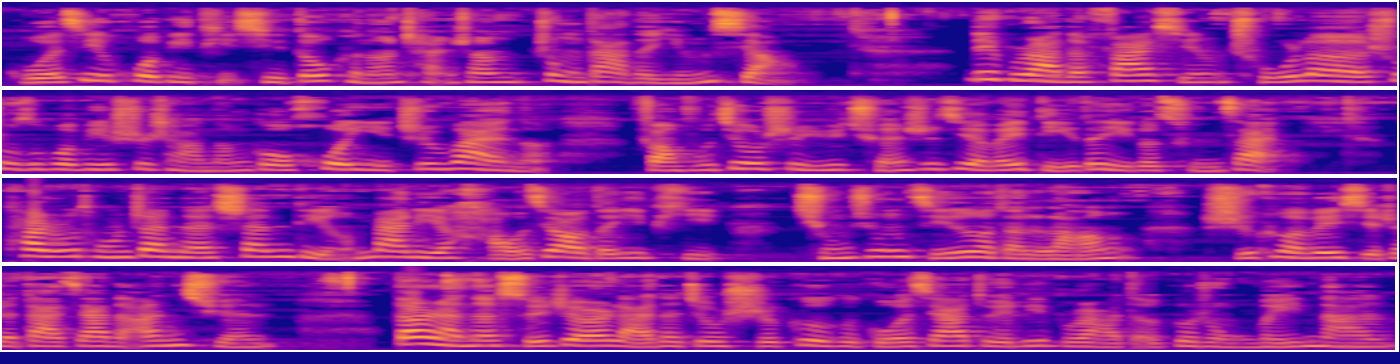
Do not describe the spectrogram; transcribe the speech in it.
国际货币体系都可能产生重大的影响。Libra 的发行，除了数字货币市场能够获益之外呢，仿佛就是与全世界为敌的一个存在。它如同站在山顶卖力嚎叫的一匹穷凶极恶的狼，时刻威胁着大家的安全。当然呢，随之而来的就是各个国家对 Libra 的各种为难。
